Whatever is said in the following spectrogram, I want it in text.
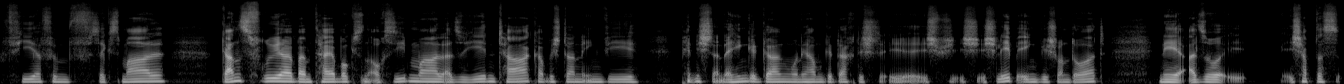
vier, fünf, sechs Mal. Ganz früher beim Thai-Boxen auch siebenmal. Also jeden Tag habe ich dann irgendwie, bin ich dann da hingegangen und die haben gedacht, ich, ich, ich, ich lebe irgendwie schon dort. Nee, also ich habe das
